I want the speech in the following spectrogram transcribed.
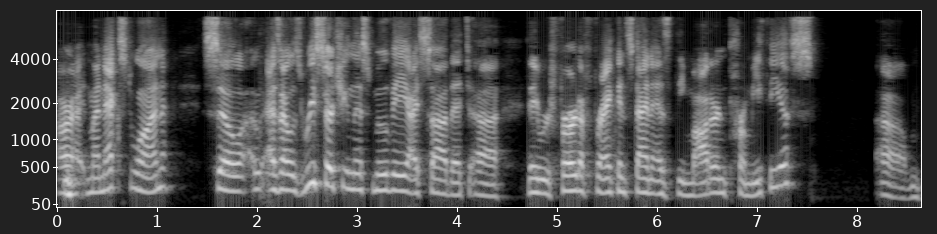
all right, my next one. So as I was researching this movie, I saw that uh, they refer to Frankenstein as the modern Prometheus. Um,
